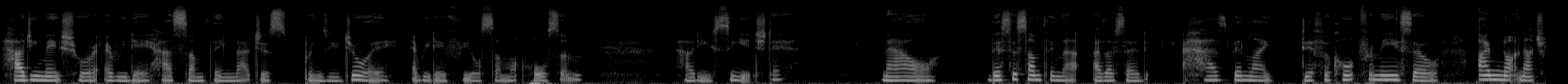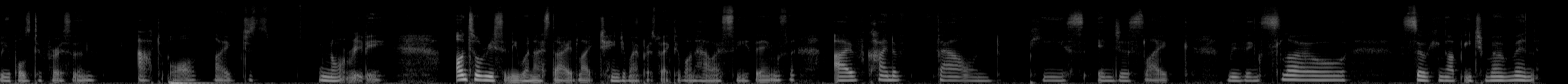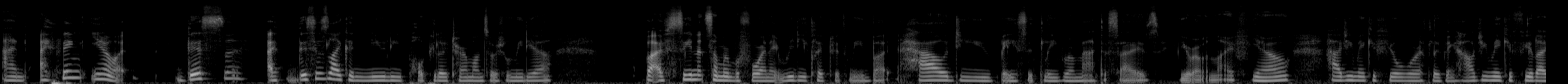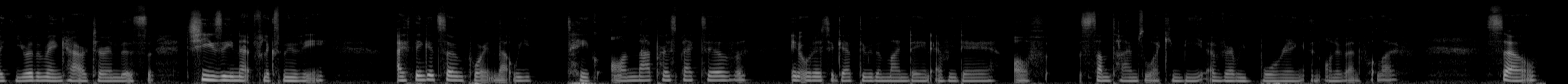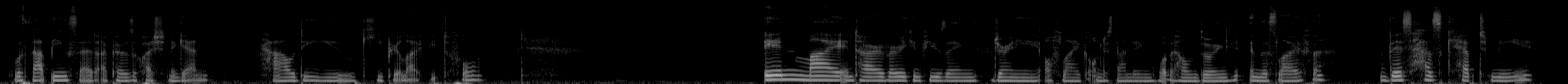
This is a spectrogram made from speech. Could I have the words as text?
how do you make sure every day has something that just brings you joy? Every day feels somewhat wholesome. How do you see each day? Now, this is something that, as I've said, has been like difficult for me. So I'm not naturally a positive person at all. Like, just not really. Until recently, when I started like changing my perspective on how I see things, I've kind of found peace in just like moving slow, soaking up each moment. And I think, you know what, this I, this is like a newly popular term on social media, but I've seen it somewhere before and it really clicked with me. But how do you basically romanticize your own life? You know, how do you make it feel worth living? How do you make it feel like you're the main character in this cheesy Netflix movie? I think it's so important that we take on that perspective in order to get through the mundane everyday of sometimes what can be a very boring and uneventful life. So, with that being said, I pose a question again How do you keep your life beautiful? In my entire very confusing journey of like understanding what the hell I'm doing in this life, this has kept me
